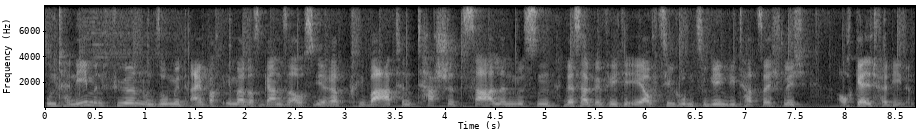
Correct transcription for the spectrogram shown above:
Unternehmen führen und somit einfach immer das Ganze aus ihrer privaten Tasche zahlen müssen. Deshalb empfehle ich dir eher auf Zielgruppen zu gehen, die tatsächlich auch Geld verdienen.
